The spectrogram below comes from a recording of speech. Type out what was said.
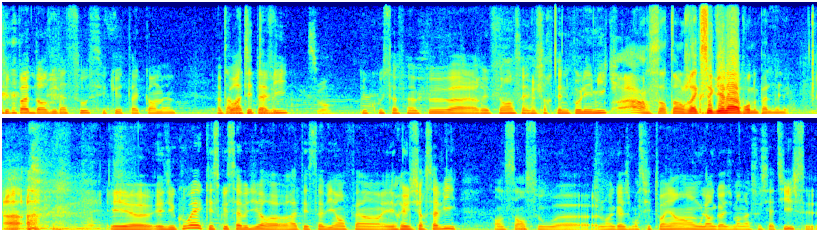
t'es pas dans une asso, c'est que t'as quand même un peu raté raté ta vie. C'est bon Du coup, ça fait un peu euh, référence à une certaine polémique. Ah, un certain Jacques Seguela, pour ne pas le nommer. Ah, ah. Et, euh, et du coup, ouais, qu'est-ce que ça veut dire euh, rater sa vie enfin et réussir sa vie? Dans le sens où euh, l'engagement citoyen ou l'engagement associatif, c'est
